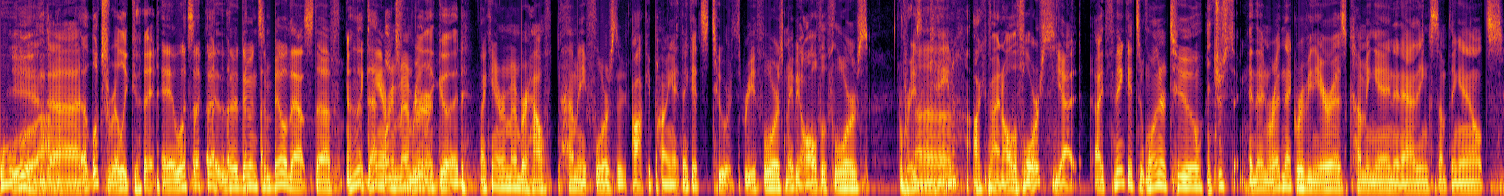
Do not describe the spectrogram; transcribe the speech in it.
Ooh, and, uh, that looks really good. It looks like they're, they're doing some build out stuff. And I that can't looks remember. really good. I can't remember how how many floors they're occupying. I think it's two or three floors, maybe all of the floors. Raising Cane occupying all the floors. Yeah, I think it's one or two. Interesting. And then Redneck Riviera is coming in and adding something else.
